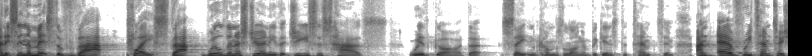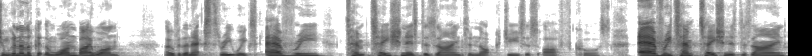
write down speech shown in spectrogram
And it's in the midst of that place, that wilderness journey that Jesus has with God, that Satan comes along and begins to tempt him. And every temptation, we're going to look at them one by one over the next three weeks. Every temptation is designed to knock Jesus off course. Every temptation is designed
